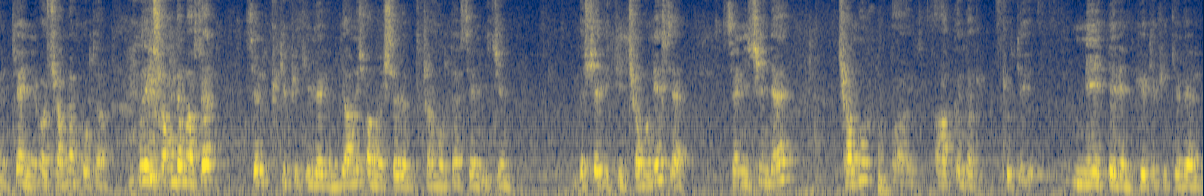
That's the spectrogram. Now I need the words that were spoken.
Yani kendini o çamurdan kurtaramıyor. Buradaki çamurda maksat senin kötü fikirlerin, yanlış anlayışların çamurdan senin için, eşek için çamur neyse senin içinde çamur hakkında kötü niyetlerin, kötü fikirlerin.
